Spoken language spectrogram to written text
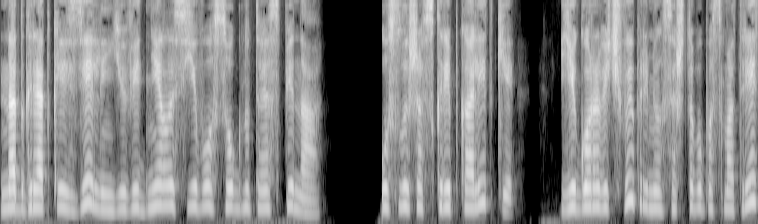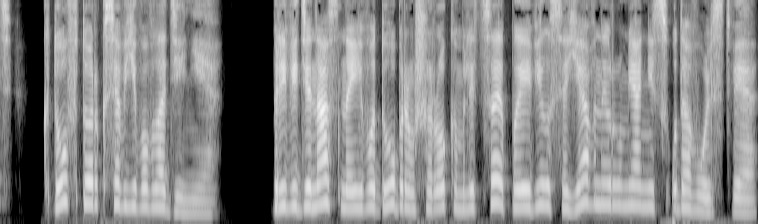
Над грядкой с зеленью виднелась его согнутая спина. Услышав скрип калитки, Егорович выпрямился, чтобы посмотреть, кто вторгся в его владение. При виде нас на его добром широком лице появился явный румянец удовольствия.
